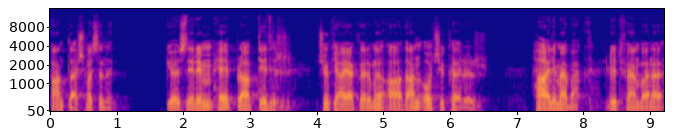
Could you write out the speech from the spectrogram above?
antlaşmasını. Gözlerim hep Rab'dedir. Çünkü ayaklarımı ağdan o çıkarır. Halime bak, lütfen bana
